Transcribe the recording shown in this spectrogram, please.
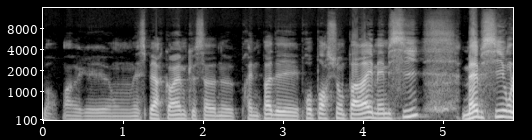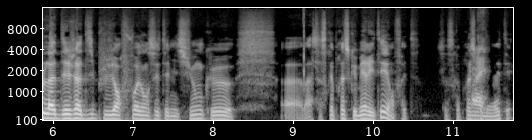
Bon, ouais, on espère quand même que ça ne prenne pas des proportions pareilles, même si, même si on l'a déjà dit plusieurs fois dans cette émission que bah, ça serait presque mérité en fait. Ça serait presque Ouais. mérité.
